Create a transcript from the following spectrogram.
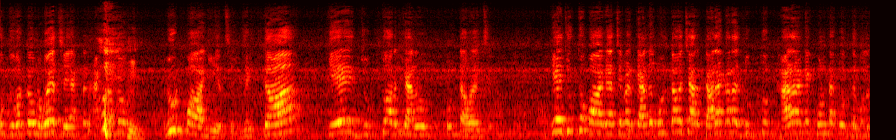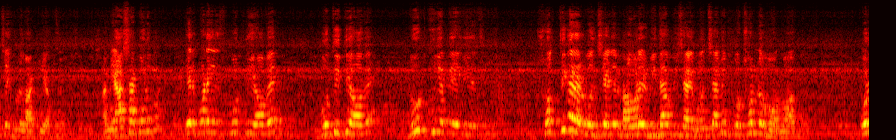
উদ্ঘাটন হয়েছে একটা একটা তো রুট পাওয়া গিয়েছে যে কা কে যুক্ত আর কেন কোনটা হয়েছে। কে যুক্ত পাওয়া গেছে এবার কেন কোনটা হয়েছে আর কারা কারা যুক্ত কারা আগে কোনটা করতে বলেছে এগুলো বাকি আছে। আমি আশা করব এরপরে স্মুথলি হবে গতিতে হবে রুট খুঁজে পেয়ে গিয়েছে। সত্যিকারের বলছি, একজন ভাঙনের বিধায়ক হিসাবে বলছি, আমি প্রচণ্ড মর্মাহত ওর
